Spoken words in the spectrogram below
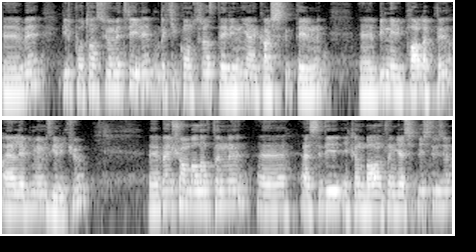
E, ve bir potansiyometre ile buradaki kontrast değerini yani karşılık değerini e, bir nevi parlaklığı ayarlayabilmemiz gerekiyor. E, ben şu an bağlantılarını LCD ekranın bağlantılarını gerçekleştireceğim.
